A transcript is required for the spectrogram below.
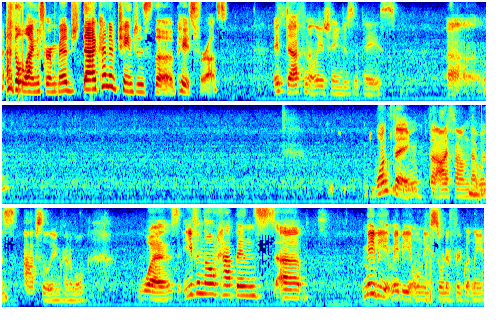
at the line of scrimmage, that kind of changes the pace for us. It definitely changes the pace. Um, one thing that I found that was absolutely incredible was even though it happens, uh, maybe maybe only sort of frequently,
